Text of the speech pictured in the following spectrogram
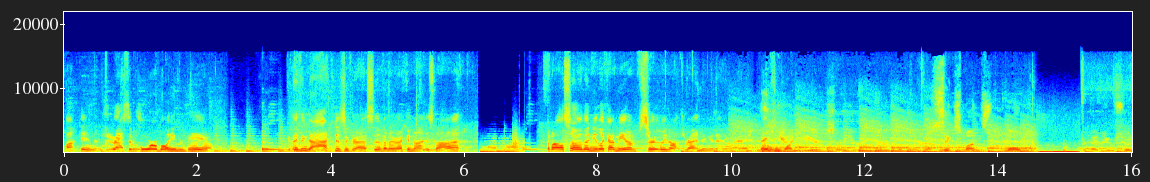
fucking aggressive, horrible human being. I think the act is aggressive, and I recognize that. But also, then you look at me, and I'm certainly not threatening in any way. Thank you. One year, so you're, you're six months longer than you should.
